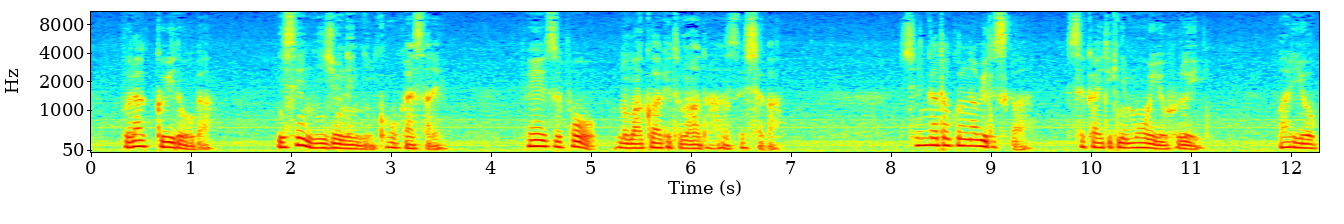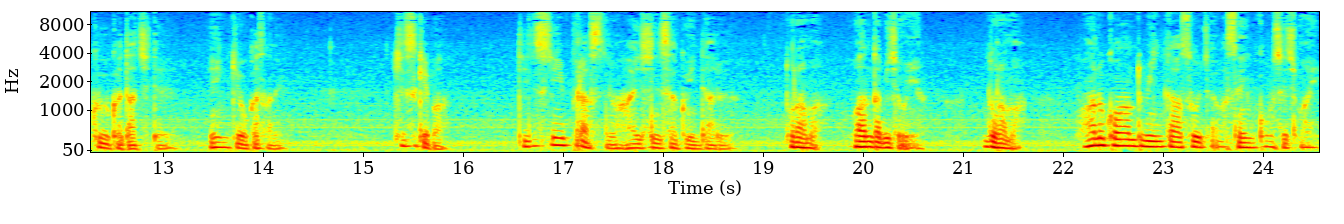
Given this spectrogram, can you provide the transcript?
「ブラックウィドウ」が2020年に公開されフェーズ4の幕開けとなるはずでしたが新型コロナウイルスが世界的に猛威を振るい割を食う形で延期を重ね気づけばディズニープラスでの配信作品であるドラマ「ワンダビジョン」やドラマ「ファルコンウィンター・ソルジャー」が先行してしまい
